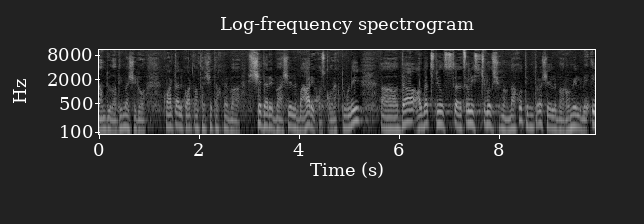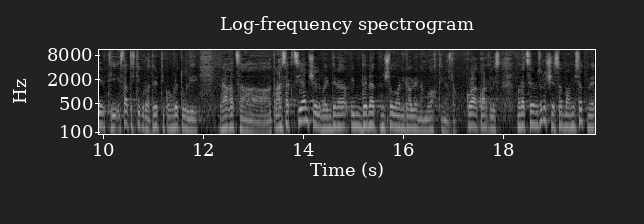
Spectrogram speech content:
ნამდვილად იმაში, რომ კვარტალი კვარტალთან შეთანხმება, შედარება შეიძლება არ იყოს კორექტული და ალბათ წლის წლის ჭრილში უნდა ნახოთ, იმიტომ რომ შეიძლება რომელიმე ერთი სტატისტიკურად ერთი კონკრეტული რაღაცა ტრანზაქციამ შეიძლება იმდენად იმდენად მნიშვნელოვანი გავლენა მოახდინოს, რომ კვარტლის მონაცემებზე რომ შესაბამისად მე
